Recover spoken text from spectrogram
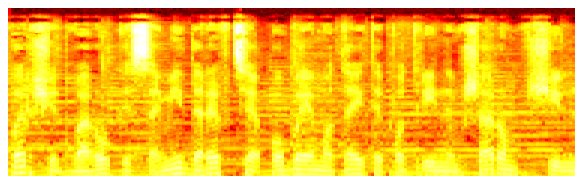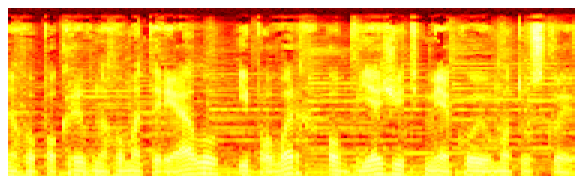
перші два роки самі деревця обемотайте потрійним шаром щільного покривного матеріалу і поверх обв'яжіть м'якою мотузкою.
